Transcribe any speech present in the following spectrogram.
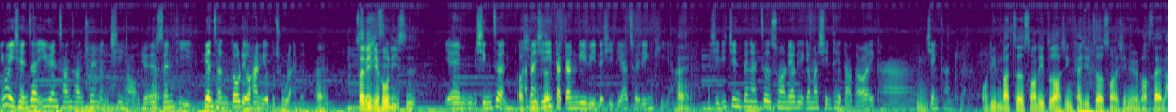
因为以前在医院常常吹冷气哈，我觉得身体变成都流汗流不出来的，哎，所以你是护理师，也行政，哦啊，但是你逐工入面就是伫遐吹冷气啊，但是你进登来做山了，你会感觉身体豆豆会较嗯健康起来。哦，你毋捌做山，你多少先开始做山的时候，你会目屎流？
